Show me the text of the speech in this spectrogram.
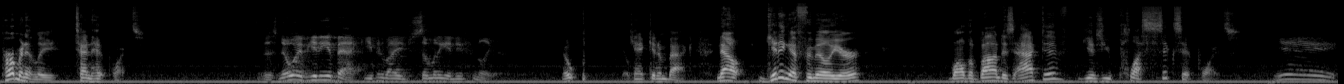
permanently 10 hit points. There's no way of getting it back, even by summoning a new familiar. Nope, Nope. can't get him back. Now, getting a familiar while the bond is active gives you plus six hit points. Yay!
